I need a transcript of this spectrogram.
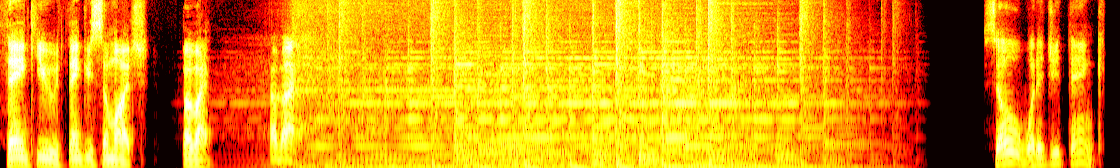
Thank you. Thank you so much. Bye bye. Bye bye. So, what did you think?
